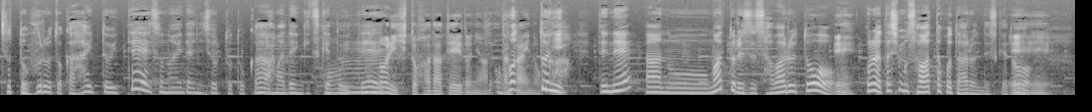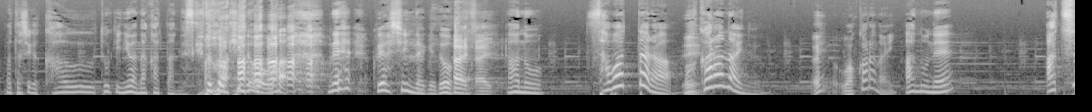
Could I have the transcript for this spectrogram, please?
ちょっとお風呂とか入っといてその間にちょっととかあまあ、電気つけとほいて。んのり人肌程度にあったかいのか。本当に。でね、あのーマットレス触ると、ええ。これ私も触ったことあるんですけど、ええ私が買う時にはなかったんですけど 昨日は。ね悔しいんだけど、はいはい。あの触ったらわからないのよ、えわからない？あのね熱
